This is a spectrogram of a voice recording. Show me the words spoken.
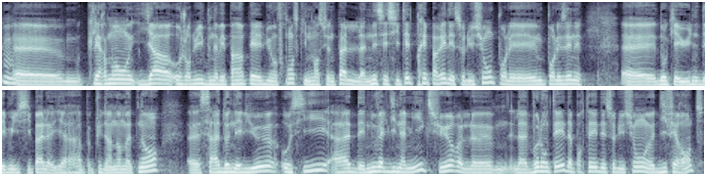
Mmh. Euh, clairement, il y a aujourd'hui, vous n'avez pas un PLU en France qui ne mentionne pas la nécessité de préparer des solutions pour les pour les aînés. Euh, donc il y a eu une des municipales il y a un peu plus d'un an maintenant. Euh, ça a donné lieu aussi à des nouvelles dynamiques sur le, la volonté d'apporter des solutions euh, différentes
